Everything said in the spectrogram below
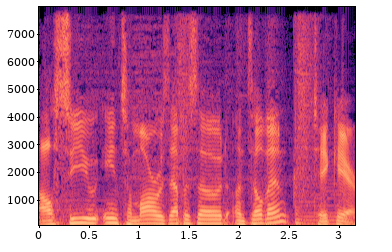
I'll see you in tomorrow's episode. Until then, take care.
